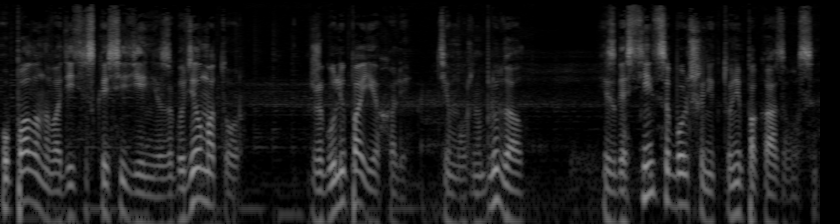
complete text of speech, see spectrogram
упала на водительское сиденье, загудел мотор. «Жигули» поехали. Тимур наблюдал. Из гостиницы больше никто не показывался.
